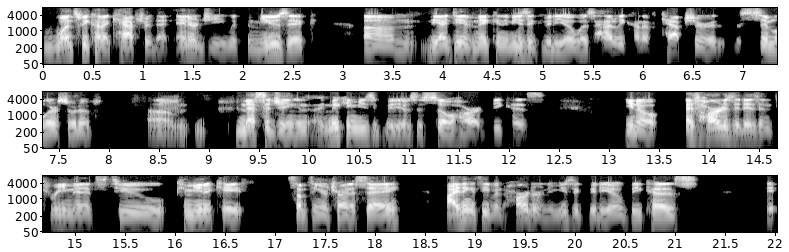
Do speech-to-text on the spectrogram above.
once we kind of captured that energy with the music um, the idea of making the music video was how do we kind of capture the similar sort of um, messaging and making music videos is so hard because you know as hard as it is in three minutes to communicate something you're trying to say i think it's even harder in a music video because it,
